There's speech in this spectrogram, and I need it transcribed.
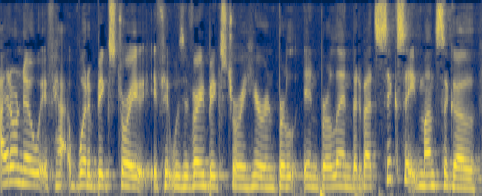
I don't know if what a big story, if it was a very big story here in, Ber- in Berlin, but about six, eight months ago,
